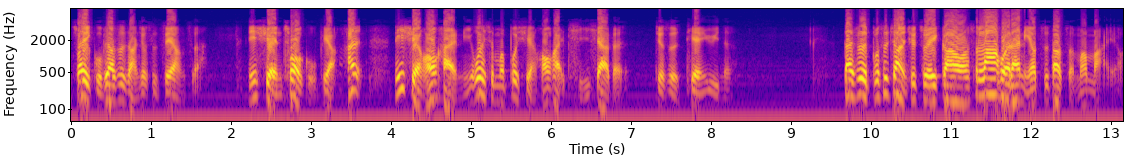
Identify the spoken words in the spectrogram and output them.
所以股票市场就是这样子啊。你选错股票，啊，你选红海，你为什么不选红海旗下的就是天域呢？但是不是叫你去追高，是拉回来你要知道怎么买哦，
